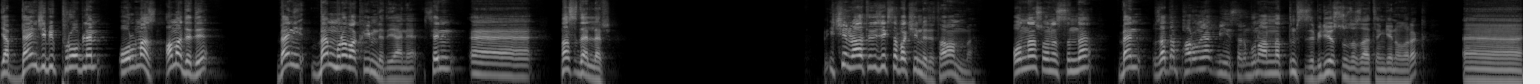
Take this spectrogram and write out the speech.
ya bence bir problem olmaz ama dedi ben ben buna bakayım dedi yani. Senin eee, nasıl derler? İçin rahat edecekse bakayım dedi tamam mı? Ondan sonrasında ben zaten paranoyak bir insanım. Bunu anlattım size biliyorsunuz da zaten genel olarak. Ee,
